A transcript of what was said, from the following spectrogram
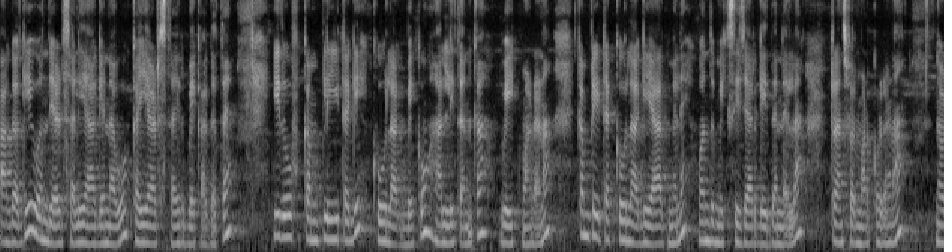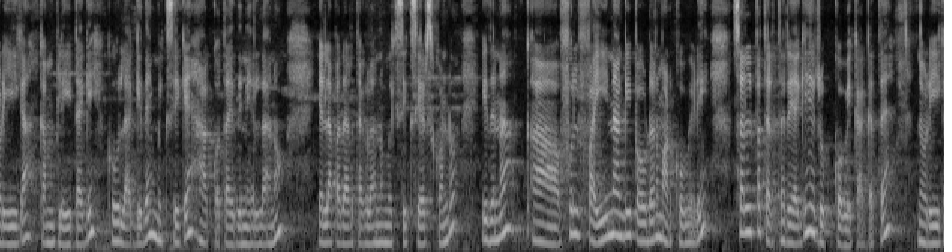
ಹಾಗಾಗಿ ಒಂದೆರಡು ಸಲ ಹಾಗೆ ನಾವು ಕೈ ಆಡಿಸ್ತಾ ಇರಬೇಕಾಗತ್ತೆ. ಇದು ಕಂಪ್ಲೀಟಾಗಿ ಕೂಲ್ ಆಗಬೇಕು. ಅಲ್ಲಿ ತನಕ ವೆಯ್ಟ್ ಮಾಡೋಣ. ಕಂಪ್ಲೀಟಾಗಿ ಕೂಲಾಗಿ ಆದಮೇಲೆ ಒಂದು ಮಿಕ್ಸಿ ಜಾರ್ಗೆ ಇದನ್ನೆಲ್ಲ ಟ್ರಾನ್ಸ್ಫರ್ ಮಾಡ್ಕೊಳ್ಳೋಣ. ನೋಡಿ, ಈಗ ಕಂಪ್ಲೀಟಾಗಿ ಕೂಲಾಗಿದೆ ಮಿಕ್ಸಿಗೆ ಹಾಕ್ಕೋತಾ ಇದ್ದೀನಿ ಎಲ್ಲನೂ. ಎಲ್ಲ ಪದಾರ್ಥಗಳನ್ನು ಮಿಕ್ಸಿಗೆ ಸೇರಿಸ್ಕೊಂಡು ಇದನ್ನು ಫುಲ್ ಫೈನಾಗಿ ಪೌಡರ್ ಮಾಡ್ಕೋಬೇಡಿ. ಸ್ವಲ್ಪ ತರ್ತರಿಯಾಗಿ ರುಬ್ಕೋಬೇಕಾಗತ್ತೆ. ನೋಡಿ, ಈಗ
